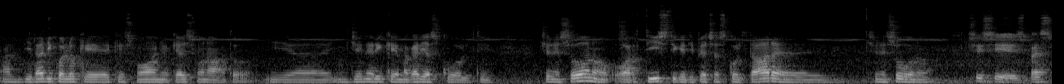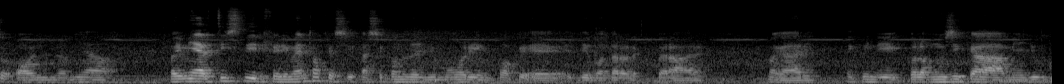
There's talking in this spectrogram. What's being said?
al di là di quello che, che suoni o che hai suonato, i, eh, i generi che magari ascolti, ce ne sono? O artisti che ti piace ascoltare? Ce ne sono? Sì, sì, spesso ho, mia- ho i miei artisti di riferimento anche a seconda degli umori un po' che devo andare a recuperare, magari. E quindi con la musica mi, aiu-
